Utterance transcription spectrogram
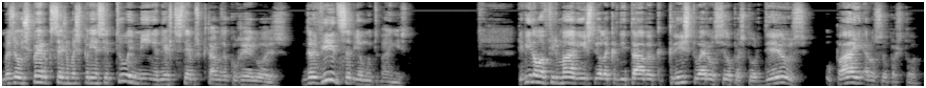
mas eu espero que seja uma experiência tua e minha nestes tempos que estamos a correr hoje. David sabia muito bem isto. Devido ao afirmar isto, ele acreditava que Cristo era o seu pastor. Deus, o Pai, era o seu pastor.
